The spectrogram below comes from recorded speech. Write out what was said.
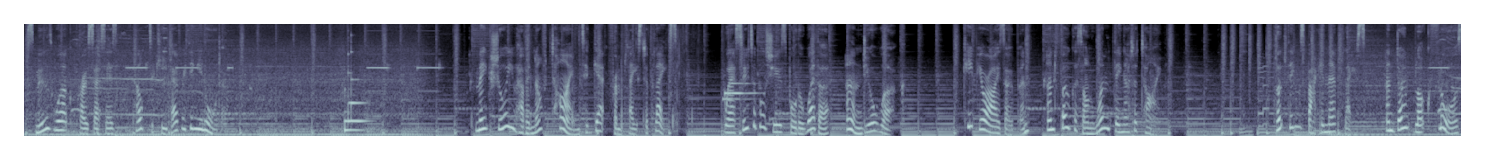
Smooth work processes help to keep everything in order. Make sure you have enough time to get from place to place. Wear suitable shoes for the weather and your work. Keep your eyes open and focus on one thing at a time. Put things back in their place and don't block floors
